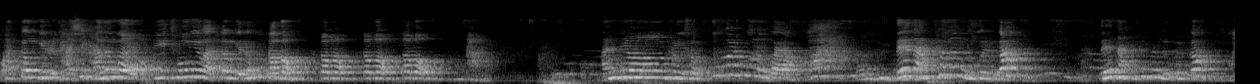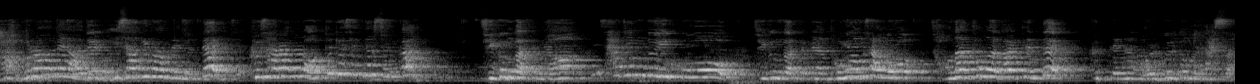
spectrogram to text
왔던 길을 다시 가는 거예요. 이 종이 왔던 길을 떠버 떠버 떠버 떠버 자 안녕 그러고서 꿈을 꾸는 거야. 와, 내 남편은 누굴까? 내 남편은 누굴까? 아브라함의 이삭이라고 그랬는데 그 사람은 어떻게 생겼을까? 지금 같으면 사진도 있고 지금 같으면 동영상으로 전화 통화도 할 텐데 그때는 얼굴도 몰랐어요.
